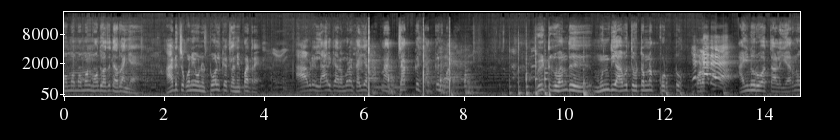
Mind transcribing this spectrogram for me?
மொம்ம மொம்மன்னு மோந்து வந்துட்டு வருவாங்க. அடிச்சு கொண்டு ஒன்று டோல்கேட்டில் நிப்பாட்டுறேன். அப்படியே லாரிக்காரன் பூரா கையை கட்டினா சக்கு சக்கு நிப்பாட்டேன் வீட்டுக்கு வந்து முந்தி அவுத்து விட்டோம்னா கொட்டும். ஐம்பது ரூபாத்தாள் என்ன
